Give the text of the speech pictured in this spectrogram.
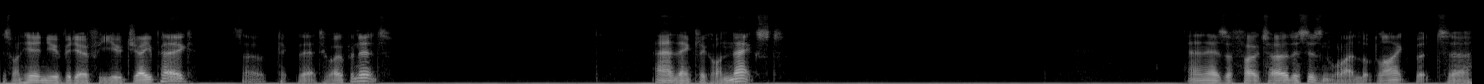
this one here, new video for you JPEG. So click there to open it, and then click on next. And there's a photo. This isn't what I look like, but uh,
